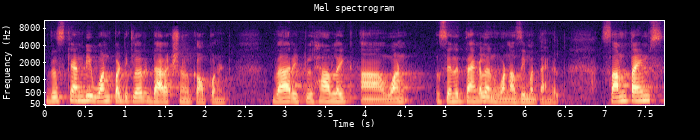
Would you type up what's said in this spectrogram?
This can be one particular directional component where it will have like uh, one zenith angle and one azimuth angle. Sometimes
